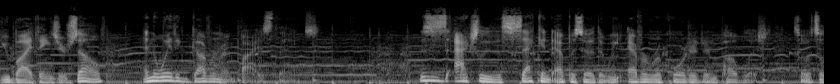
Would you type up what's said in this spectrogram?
you buy things yourself, and the way the government buys things. This is actually the second episode that we ever recorded and published, so it's a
